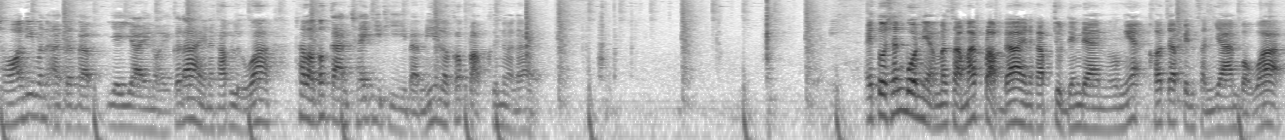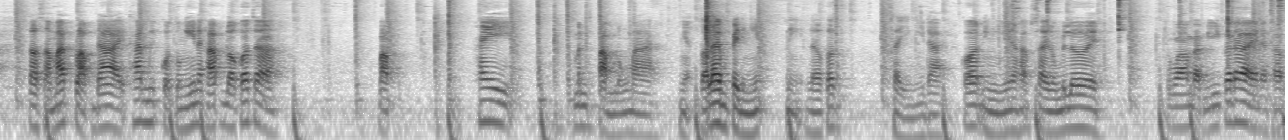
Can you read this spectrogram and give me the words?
ช้อนที่มันอาจจะแบบใหญ่ ๆ หน่อยก็ได้นะครับ หรือว่าถ้าเราต้องการใช้ทีๆแบบนี้เราก็ปรับขึ้นมาได้ไอตัวชั้นบนเนี่ยมันสามารถปรับได้นะครับ จุดแดงๆตรงเนี้ยเขาจะเป็นสัญญาณบอกว่าเราสามารถปรับได้ ถ้ามีกดตรงนี้นะครับ เราก็จะปรับให้มันต่ำลงมาเนี่ยตอนแรกมันเป็นอย่างนี้นี่แล้วก็ใส่อย่างนี้ได้ ก็อย่างนี้นะครับ ใส่ลงไปเลยวางแบบนี้ก็ได้นะครับ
